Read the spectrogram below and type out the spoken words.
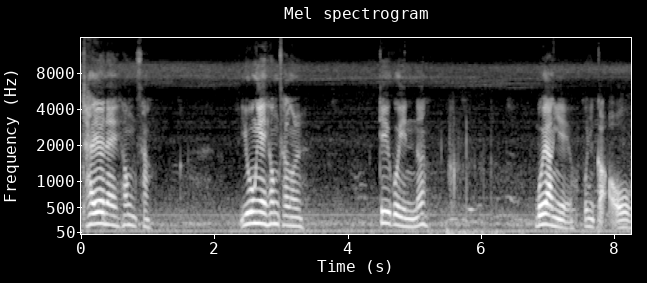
자연의 형상, 용의 형상을 띄고 있는 모양이에요. 보니까 어우.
